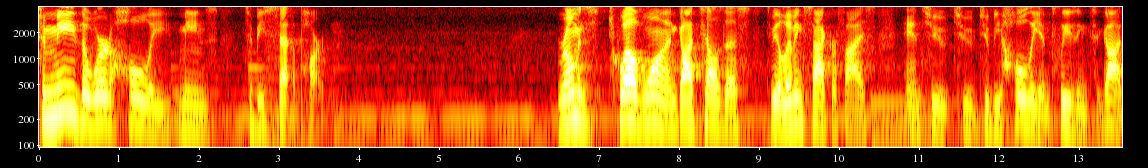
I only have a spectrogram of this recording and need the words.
To me, the word holy means to be set apart. Romans 12:1, God tells us to be a living sacrifice and to, to, to be holy and pleasing to God.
